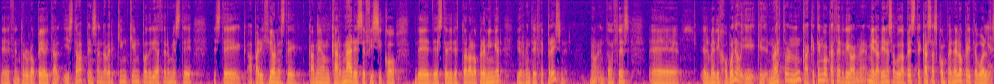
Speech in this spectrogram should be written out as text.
eh, centroeuropeo y tal. Y estaba pensando, a ver, ¿quién, quién podría hacerme este, este aparición, este cameo, encarnar ese físico de, este director a lo Preminger, y de repente dije, Preisner, ¿no? Entonces, eh, él me dijo, bueno, y que no esto nunca, ¿qué tengo que hacer? Digo, mira, vienes a Budapest, te casas con Penélope y te vuelves.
